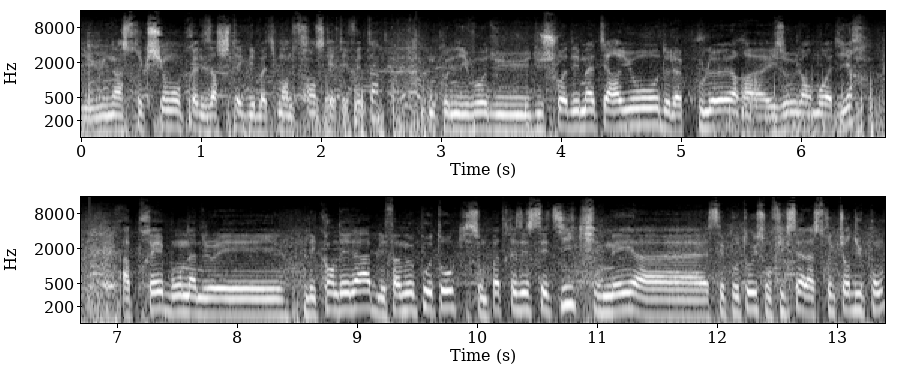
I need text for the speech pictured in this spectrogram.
il y a eu une instruction auprès des architectes des bâtiments de France qui a été faite. Donc au niveau du, choix des matériaux, de la couleur, ils ont eu leur mot à dire. Après, bon, on a les, les, candélabres, les fameux poteaux qui sont pas très esthétiques, mais ces poteaux ils sont fixés à la structure du pont.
